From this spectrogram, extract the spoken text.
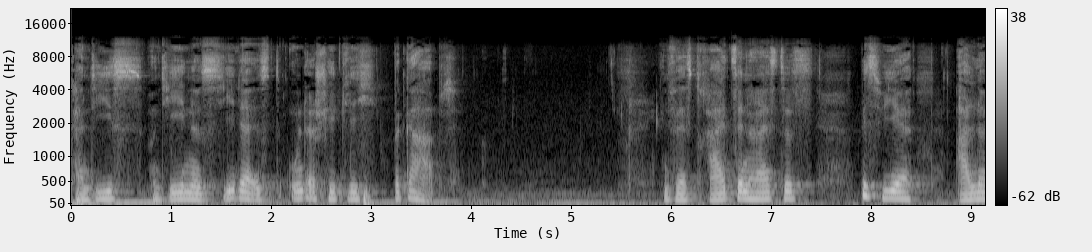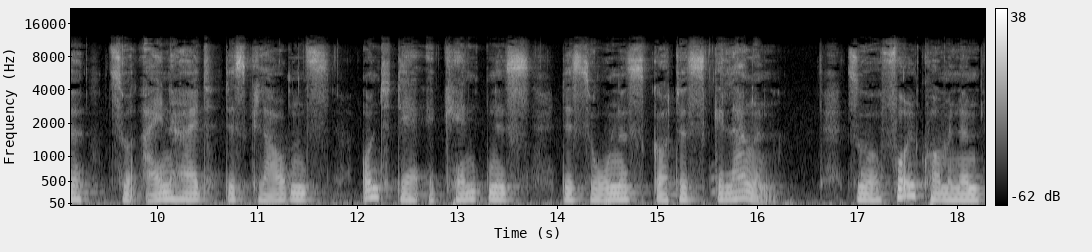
kann dies und jenes. Jeder ist unterschiedlich begabt. In Vers 13 heißt es, bis wir alle zur Einheit des Glaubens und der Erkenntnis des Sohnes Gottes gelangen, zur vollkommenen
